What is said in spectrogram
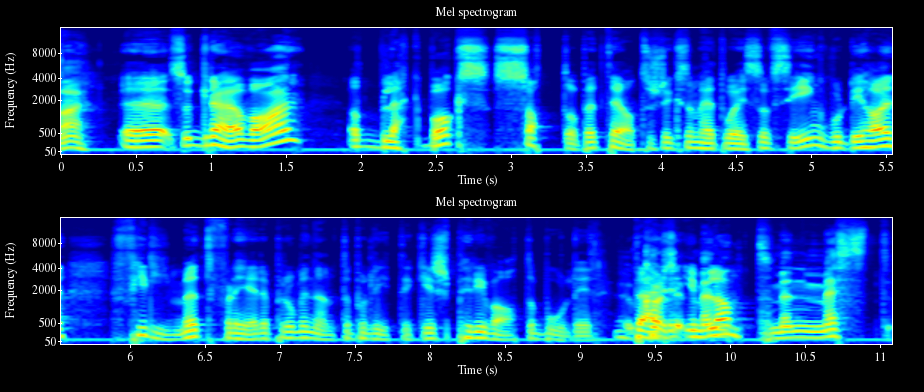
Nei. Eh, så greia var at Black Box satte opp et teaterstykke som het Ways of Seeing, hvor de har filmet flere prominente politikers private boliger. Deriblant. men, men mest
